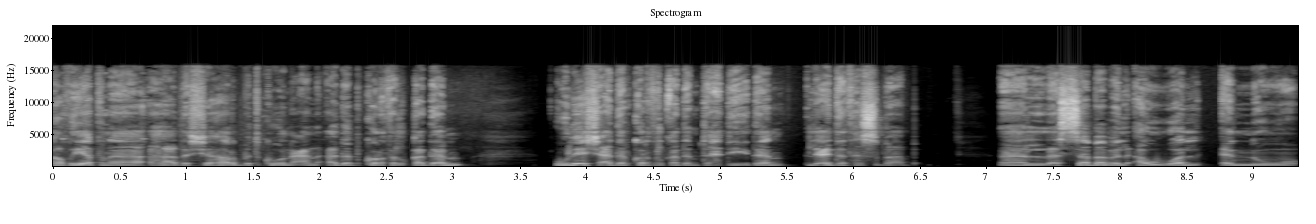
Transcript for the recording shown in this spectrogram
قضيتنا هذا الشهر بتكون عن أدب كرة القدم. وليش أدب كرة القدم تحديدا؟ لعدة أسباب. السبب الأول أنه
